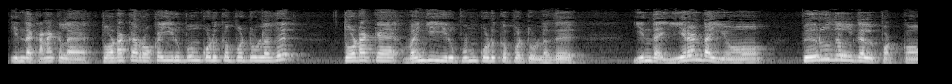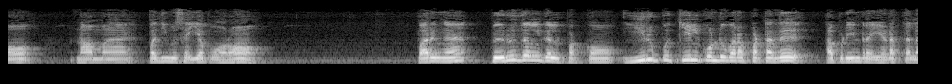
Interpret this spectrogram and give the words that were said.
இந்த கணக்கில் தொடக்க ரொக்க இருப்பும் கொடுக்கப்பட்டுள்ளது தொடக்க வங்கி இருப்பும் கொடுக்கப்பட்டுள்ளது. இந்த இரண்டையும் பெறுதல்கள் பக்கம் நாம் பதிவு செய்ய போகிறோம் பாருங்க பெறுதல்கள் பக்கம் இருப்பு கீழ் கொண்டு வரப்பட்டது அப்படின்ற இடத்துல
